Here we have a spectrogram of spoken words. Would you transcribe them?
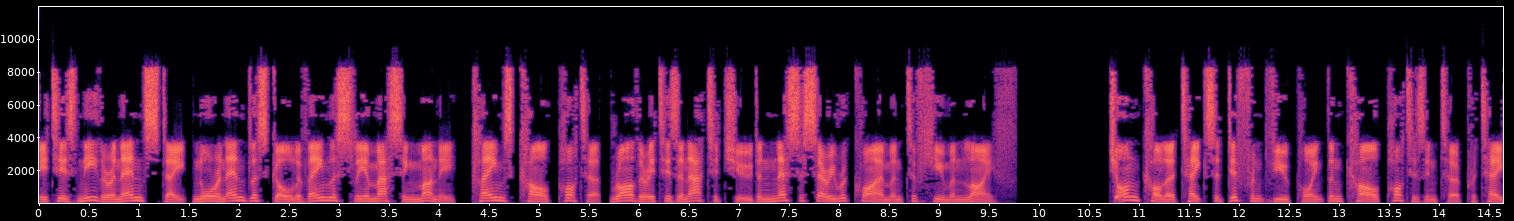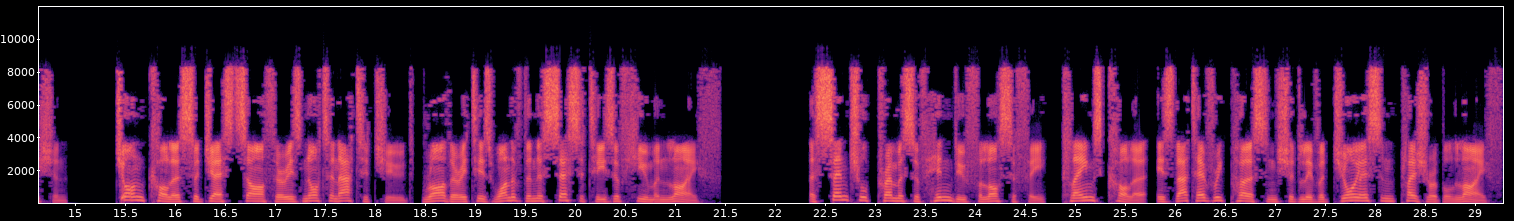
It is neither an end state nor an endless goal of aimlessly amassing money, claims Karl Potter, rather it is an attitude and necessary requirement of human life. John Koller takes a different viewpoint than Karl Potter's interpretation. John Koller suggests Artha is not an attitude, rather it is one of the necessities of human life. A central premise of Hindu philosophy, claims Koller, is that every person should live a joyous and pleasurable life,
